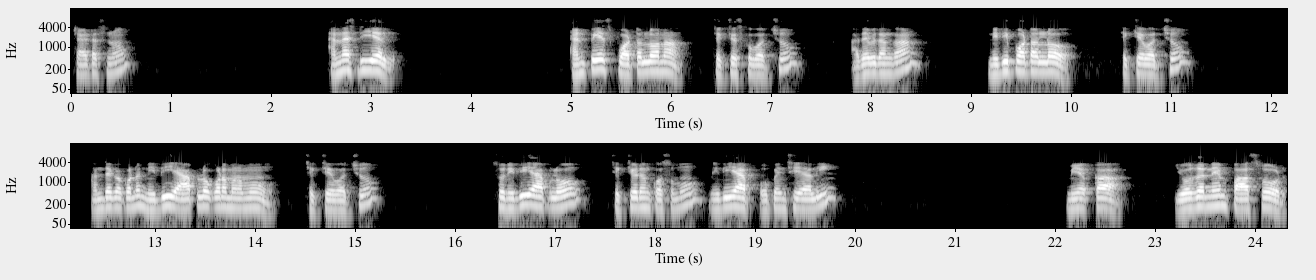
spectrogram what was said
స్టేటస్ను ఎన్ఎస్డిఎల్ ఎన్పిఎస్ పోర్టల్లోన చెక్ చేసుకోవచ్చు. అదేవిధంగా నిధి పోర్టల్లో చెక్ చేయవచ్చు. అంతేకాకుండా నిధి యాప్లో కూడా మనము చెక్ చేయవచ్చు. సో నిధి యాప్లో చెక్ చేయడం కోసము నిధి యాప్ ఓపెన్ చేయాలి. మీ యొక్క యూజర్ నేమ్ పాస్వర్డ్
